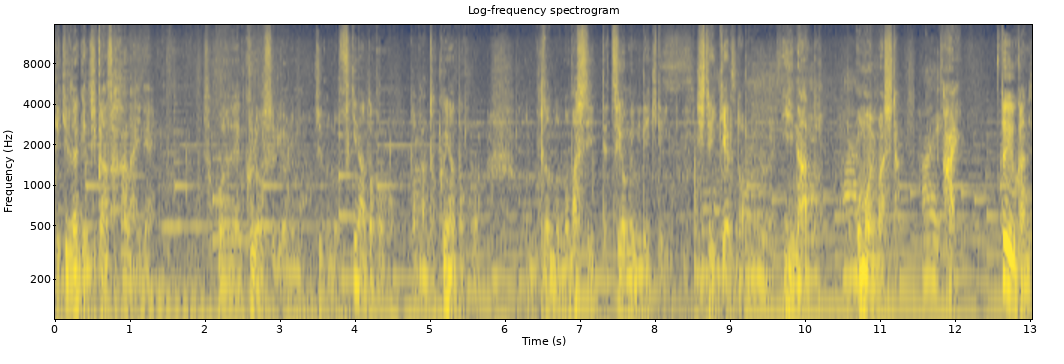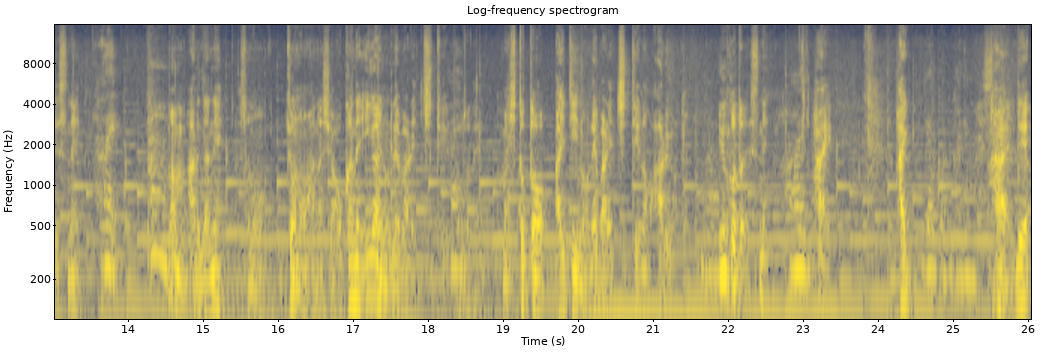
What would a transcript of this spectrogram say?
できるだけ時間割かないでそこで苦労するよりも自分の好きなところとか得意なところをどんどん伸ばしていって強みにできていしていけると。いいなと思いました。はい。はい、という感じですね。はい。まああれだね。その今日のお話はお金以外のレバレッジということで、まあ、人と IT のレバレッジっていうのがあるよということですね。はい。はい、はい。よくわかりました。はい、で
